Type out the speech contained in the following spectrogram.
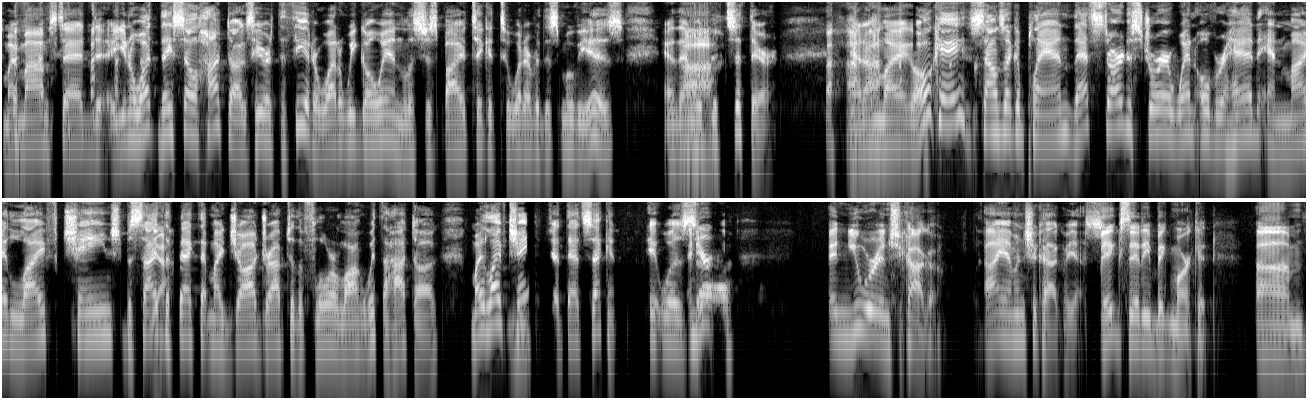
My mom said, You know what? They sell hot dogs here at the theater. Why don't we go in? Let's just buy a ticket to whatever this movie is, and then Ah. we'll just sit there. and I'm like, okay, sounds like a plan. That Star Destroyer went overhead, and my life changed. Besides Yeah. the fact that my jaw dropped to the floor along with the hot dog, my life changed at that second. It was. And uh, And you were in Chicago. I am in Chicago. Yes. big city, big market. Um,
